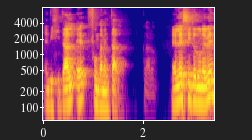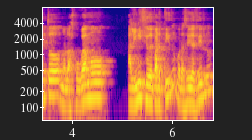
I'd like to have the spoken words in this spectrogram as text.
en digital es fundamental. El éxito de un evento nos la jugamos al inicio de partido, por así decirlo,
